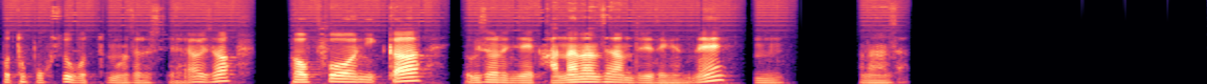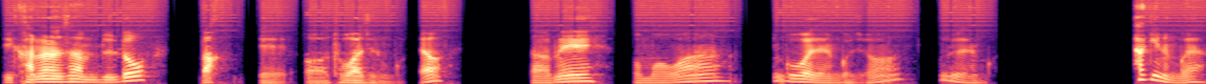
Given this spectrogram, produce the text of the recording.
보통 복수 보통 명사로 써요. 그래서 더 푸어니까 여기서는 이제 가난한 사람들이 되겠네. 음. 가난한 사람. 이 가난한 사람들도 막 이제 어, 도와주는 거예요. 그 다음에 뭐뭐와 친구가 되는 거죠. 친구가 되는 거야. 사귀는 거야.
